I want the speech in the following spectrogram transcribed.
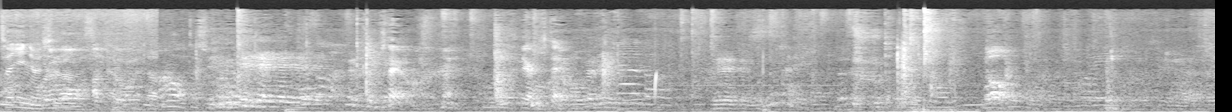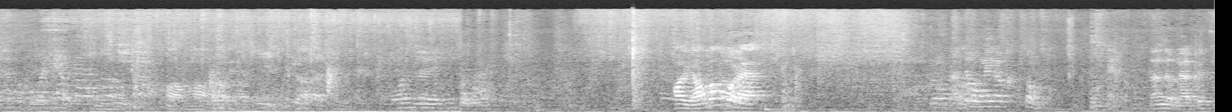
ちゃいい匂いしてたんです。よ来たよ。いや来たよ。どうあやばこれ。んでお前が食ってん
